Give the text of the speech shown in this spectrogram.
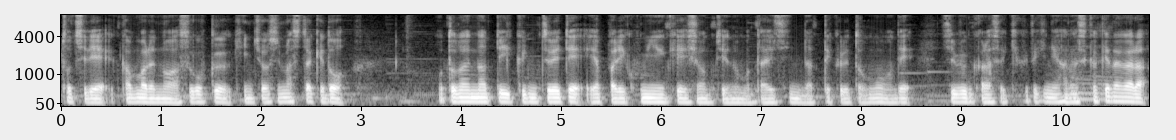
土地で頑張るのはすごく緊張しましたけど大人になっていくにつれてやっぱりコミュニケーションっていうのも大事になってくると思うので自分から積極的に話しかけながら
